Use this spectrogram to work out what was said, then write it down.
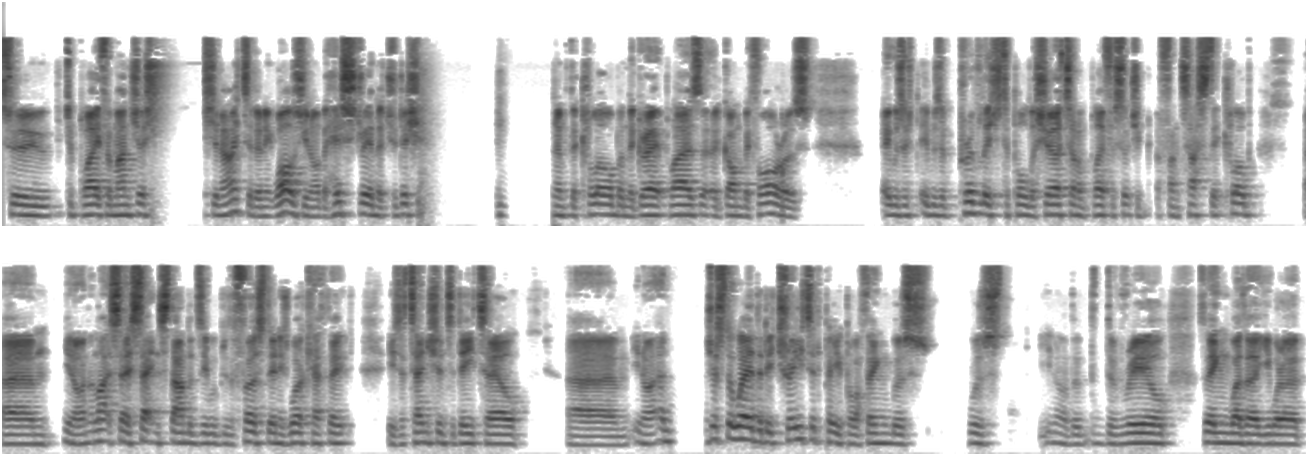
to to play for Manchester United, and it was, you know, the history and the tradition of the club and the great players that had gone before us. It was a, it was a privilege to pull the shirt on and play for such a, a fantastic club. Um, you know, and like I say, setting standards, he would be the first in his work ethic, his attention to detail, um, you know, and just the way that he treated people, I think was was you know the the real thing. Whether you were a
